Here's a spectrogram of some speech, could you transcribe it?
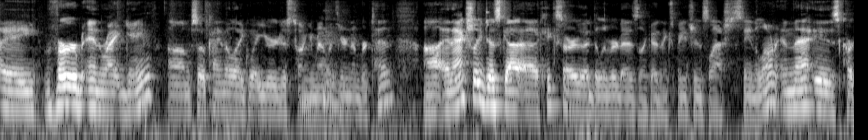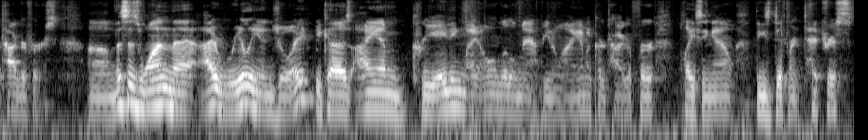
a roll and write game. Um, so kind of like what you were just talking about with your number ten, uh, and actually just got a Kickstarter that delivered as like an expansion slash standalone, and that is Cartographers. Um, this is one that I really enjoy because I am creating my own little map. You know, I am a cartographer placing out these different Tetris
